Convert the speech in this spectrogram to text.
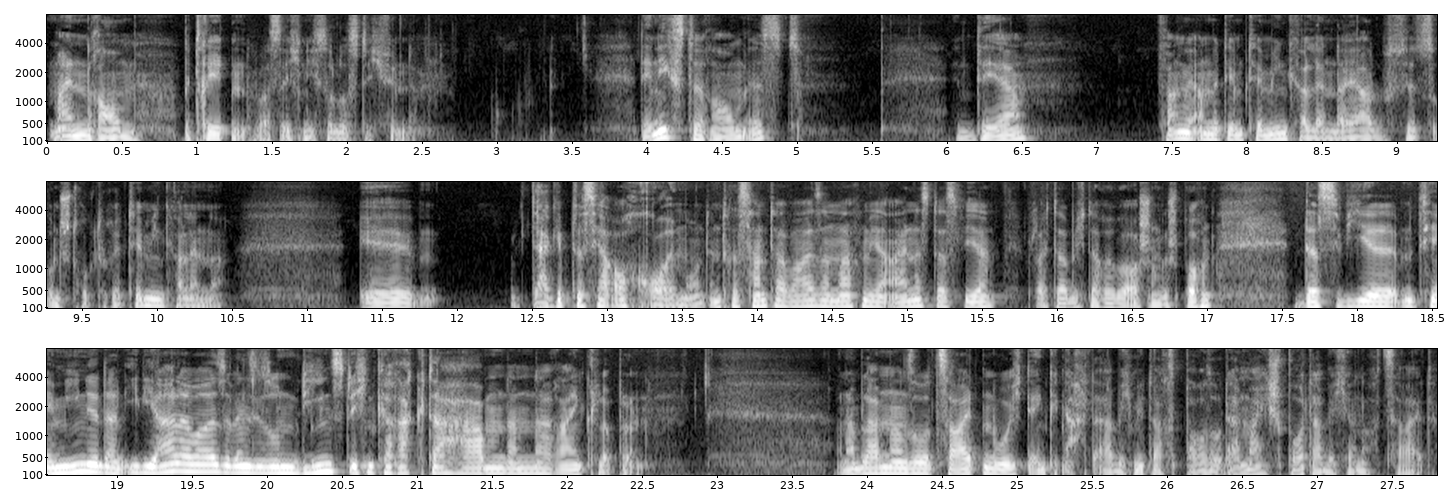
meinen Raum betreten, was ich nicht so lustig finde. Der nächste Raum ist der, fangen wir an mit dem Terminkalender. Ja, das ist jetzt unstrukturiert, Terminkalender. Äh, da gibt es ja auch Räume. Und interessanterweise machen wir eines, dass wir, vielleicht habe ich darüber auch schon gesprochen, dass wir Termine dann idealerweise, wenn sie so einen dienstlichen Charakter haben, dann da reinklöppeln. Und dann bleiben dann so Zeiten, wo ich denke, ach, da habe ich Mittagspause oder mache ich Sport, da habe ich ja noch Zeit.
